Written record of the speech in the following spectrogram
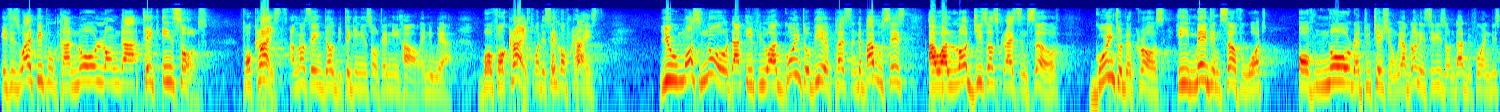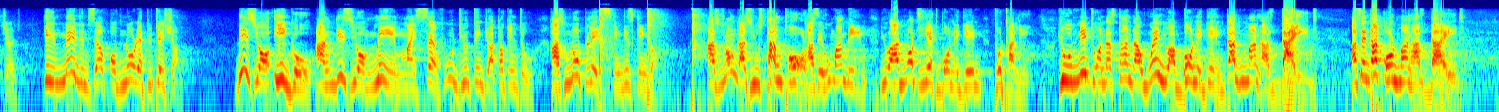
It is why people can no longer take insult for Christ. I'm not saying just be taking insult anyhow, anywhere, but for Christ, for the sake of Christ. You must know that if you are going to be a person, the Bible says our Lord Jesus Christ Himself Going to the cross, he made himself what? Of no reputation. We have done a series on that before in this church. He made himself of no reputation. This your ego and this your me, myself, who do you think you are talking to, has no place in this kingdom. As long as you stand tall as a human being, you are not yet born again totally. You need to understand that when you are born again, that man has died. I said that old man has died.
